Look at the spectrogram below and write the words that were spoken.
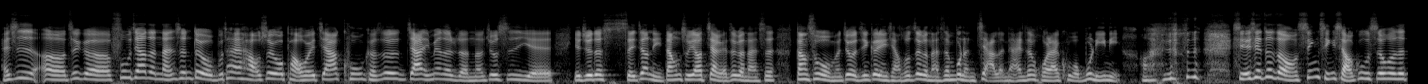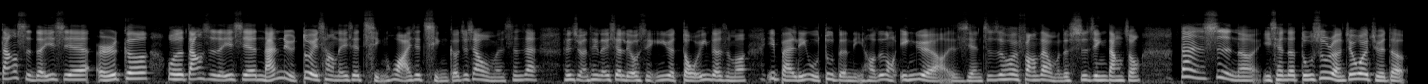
还是呃，这个夫家的男生对我不太好，所以我跑回家哭。可是家里面的人呢，就是也也觉得，谁叫你当初要嫁给这个男生？当初我们就已经跟你讲说，这个男生不能嫁了，你还是回来哭，我不理你。啊，就是写一些这种心情小故事，或者当时的一些儿歌，或者当时的一些男女对唱的一些情话、一些情歌，就像我们现在很喜欢听的一些流行音乐、抖音的什么一百零五度的你哈，这种音乐啊，以前就是会放在我们的诗经当中。但是呢，以前的读书人就会觉得，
